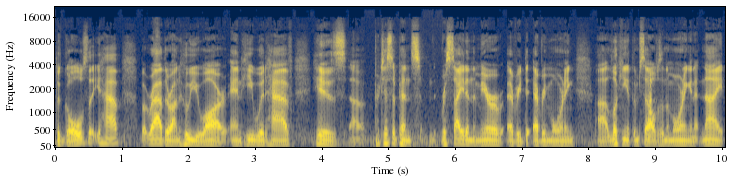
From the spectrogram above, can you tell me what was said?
the goals that you have, but rather on who you are. And he would have his uh, participants recite in the mirror every every morning, uh, looking at themselves in the morning and at night,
